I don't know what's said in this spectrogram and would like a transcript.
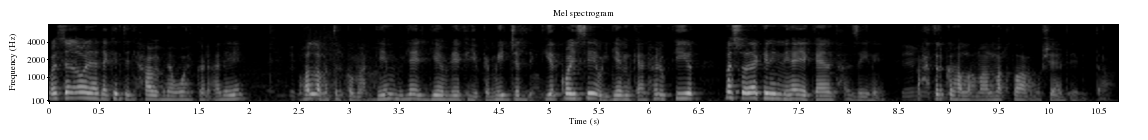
بس الأول هذا كنت حابب نوهكم عليه. وهلا بترككم مع ال gameplay ال gameplay فيه كمية جلد كتير كويسة وال game كان حلو كتير بس ولكن النهاية كانت حزينة. رح أترككم هلأ مع المقطع مشاهده ممتعه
